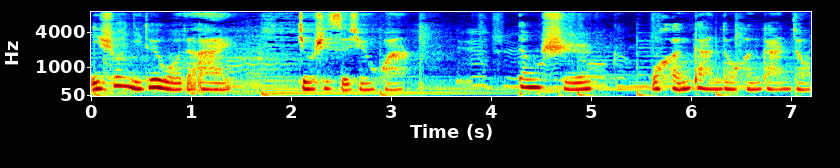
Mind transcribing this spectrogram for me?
你说你对我的爱就是死循环，当时我很感动，很感动。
